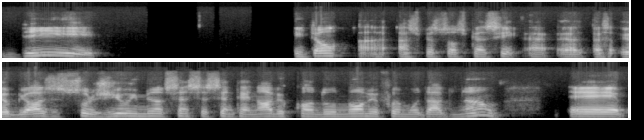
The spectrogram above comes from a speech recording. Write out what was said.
De então, as pessoas pensam assim, a é, é, eubiose surgiu em 1969, quando o nome foi mudado. Não. É,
